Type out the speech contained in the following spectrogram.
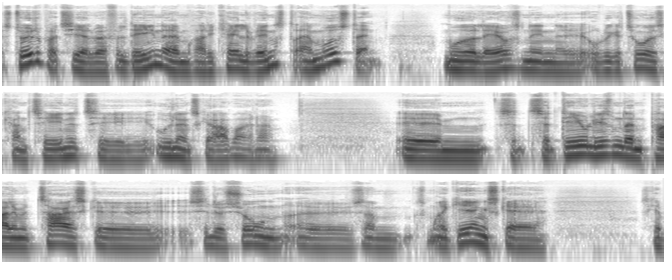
støttepartier, i hvert fald det ene af dem, radikale venstre, er modstand mod at lave sådan en øh, obligatorisk karantæne til udlandske arbejdere. Øhm, så, så det er jo ligesom den parlamentariske øh, situation, øh, som, som regeringen skal, skal,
